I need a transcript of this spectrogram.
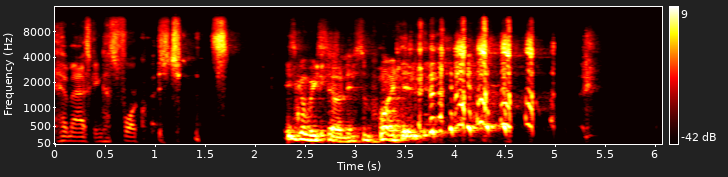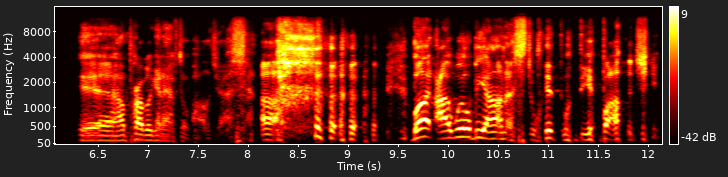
him asking us four questions. He's gonna be so disappointed. Yeah, I'm probably gonna have to apologize, uh, but I will be honest with with the apology.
